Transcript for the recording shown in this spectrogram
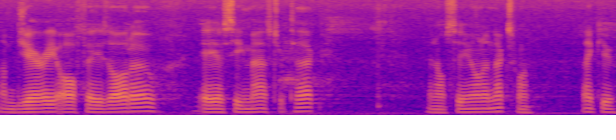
I'm Jerry, All Phase Auto, ASE Master Tech, and I'll see you on the next one. Thank you.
